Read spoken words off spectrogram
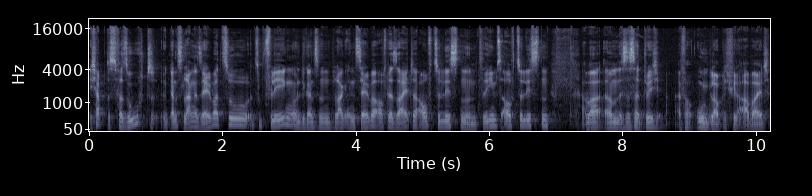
ich habe das versucht, ganz lange selber zu, zu pflegen und die ganzen Plugins selber auf der Seite aufzulisten und Themes aufzulisten. Aber ähm, es ist natürlich einfach unglaublich viel Arbeit.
